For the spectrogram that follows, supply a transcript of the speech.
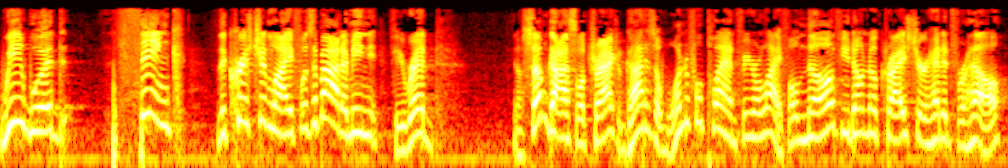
we would think the Christian life was about. I mean, if you read you know, some gospel tract, God has a wonderful plan for your life. Well, no, if you don't know Christ, you're headed for hell.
